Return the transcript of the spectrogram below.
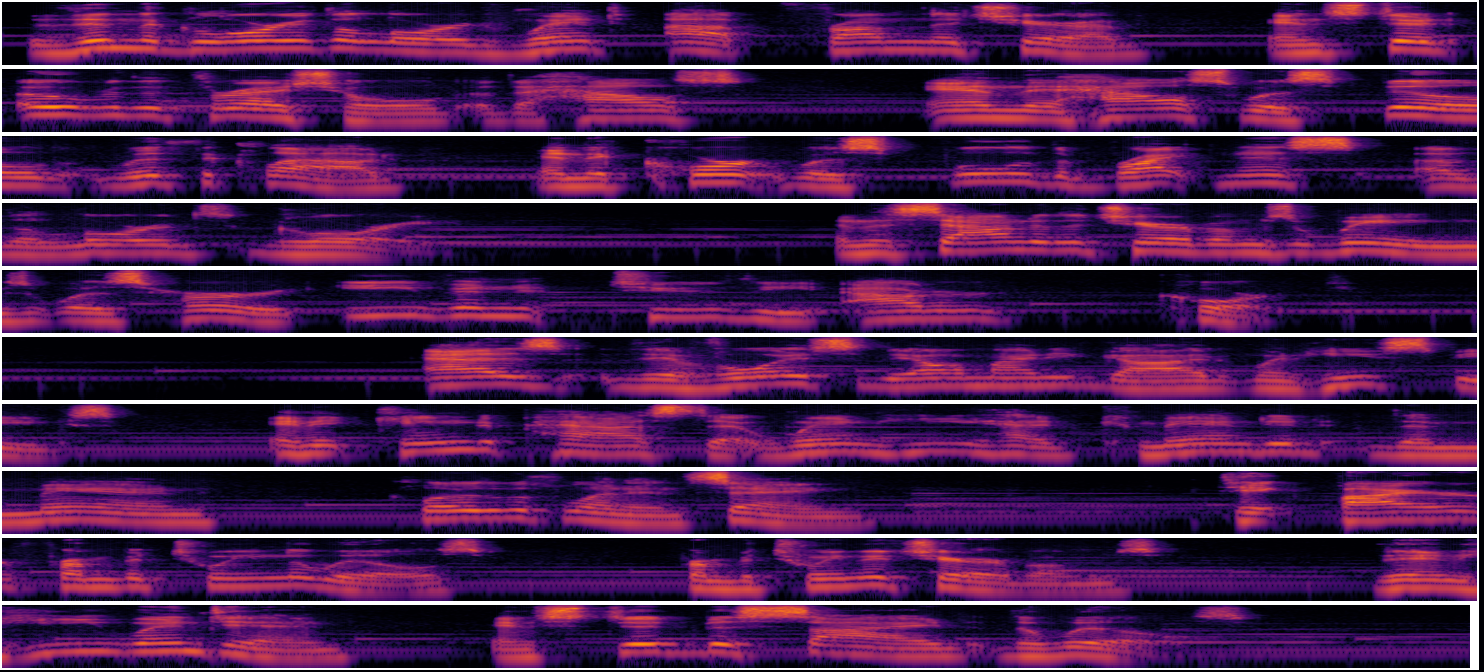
Then the glory of the Lord went up from the cherub and stood over the threshold of the house, and the house was filled with the cloud, and the court was full of the brightness of the Lord's glory. And the sound of the cherubim's wings was heard even to the outer court, as the voice of the Almighty God when he speaks. And it came to pass that when he had commanded the man clothed with linen, saying, Take fire from between the wheels, from between the cherubims, then he went in and stood beside the wheels.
